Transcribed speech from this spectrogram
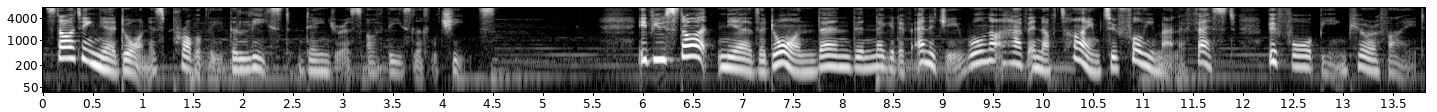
Starting near dawn is probably the least dangerous of these little cheats. If you start near the dawn, then the negative energy will not have enough time to fully manifest before being purified.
